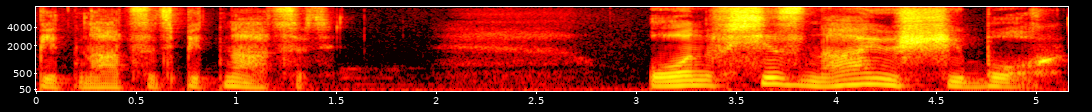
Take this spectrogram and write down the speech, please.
15.15. 15. Он всезнающий Бог.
